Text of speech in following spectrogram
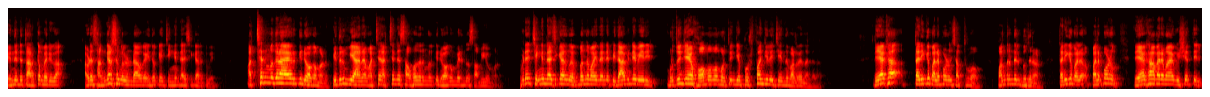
എന്നിട്ട് തർക്കം വരിക. അവിടെ സംഘർഷങ്ങൾ ഉണ്ടാവുക. ഇതൊക്കെ ചിങ്ങൻ രാശിക്കാർക്ക് വരും. അച്ഛൻ മുതലായവർക്ക് രോഗമാണ്. പിതൃവ്യാനം അച്ഛൻ അച്ഛന്റെ സഹോദരങ്ങൾക്ക് രോഗം വരുന്ന സമയവുമാണ്. ഇവിടെ ചെങ്ങൻ രാശിക്കാർ നിർബന്ധമായി തന്നെ പിതാവിന്റെ പേരിൽ മൃത്യുഞ്ജയ ഹോമമോ മൃത്യുഞ്ജയ പുഷ്പാഞ്ജലി ചെയ്യുന്നത് വളരെ നല്ലതാണ്. രേഖ തനിക്ക് പലപ്പോഴും ശത്രുവാകും. പന്ത്രണ്ടിൽ ബുധനാണ്. തനിക്ക് പല പലപ്പോഴും രേഖാപരമായ വിഷയത്തിൽ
